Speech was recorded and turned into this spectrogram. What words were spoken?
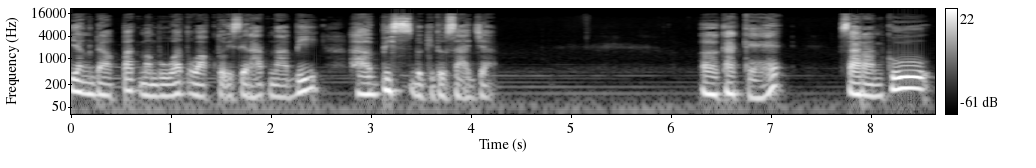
yang dapat membuat waktu istirahat Nabi habis begitu saja. E, kakek, saranku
